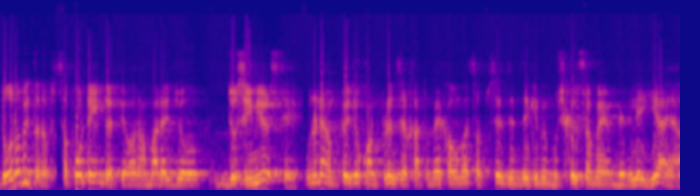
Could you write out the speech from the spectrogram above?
दोनों भी तरफ़ सपोर्टिंग करके और हमारे जो जो सीनियर्स थे, उन्होंने हम पे जो कॉन्फिडेंस रखा तो मैं कहूँगा सबसे ज़िंदगी में मुश्किल समय मेरे लिए ये आया।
